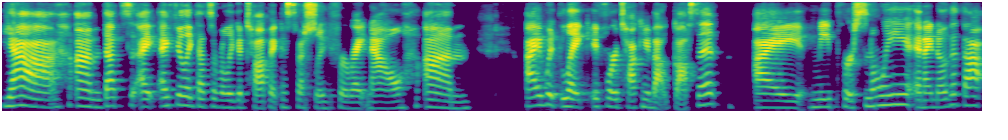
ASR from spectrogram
Yeah, um, that's I, I feel like that's a really good topic, especially for right now. Um, I would like if we're talking about gossip, I, me personally, and I know that that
